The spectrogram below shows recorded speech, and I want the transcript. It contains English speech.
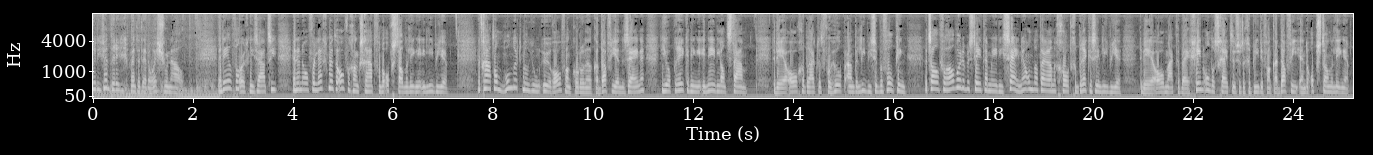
Trudy Ventrich met het NOS-journaal. Een deel van de organisatie en een overleg met de overgangsraad van de opstandelingen in Libië. Het gaat om 100 miljoen euro van kolonel Gaddafi en de zijnen die op rekeningen in Nederland staan. De WHO gebruikt het voor hulp aan de Libische bevolking. Het zal vooral worden besteed aan medicijnen omdat daar aan een groot gebrek is in Libië. De WHO maakt daarbij geen onderscheid tussen de gebieden van Gaddafi en de opstandelingen.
